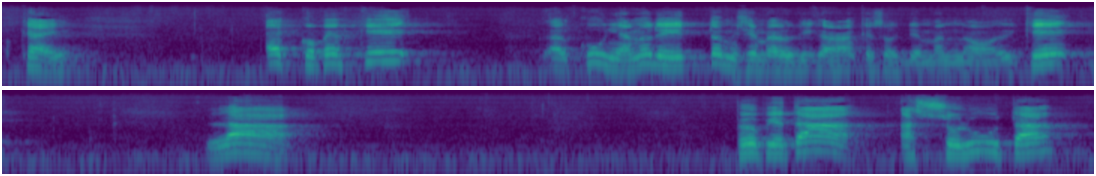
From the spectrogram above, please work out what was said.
Ok? Ecco perché alcuni hanno detto, mi sembra lo dicano anche Soldi e Mannori, che la proprietà assoluta,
